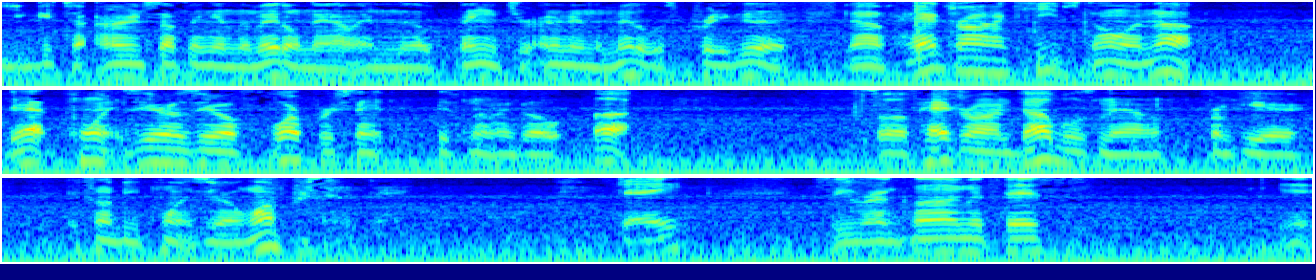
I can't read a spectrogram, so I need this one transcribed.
you get to earn something in the middle now, and the thing that you're earning in the middle is pretty good. Now, if Hedron keeps going up, that 0.004% is going to go up. So if Hedron doubles now from here, it's going to be 0.01% Okay? See where I'm going with this? You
